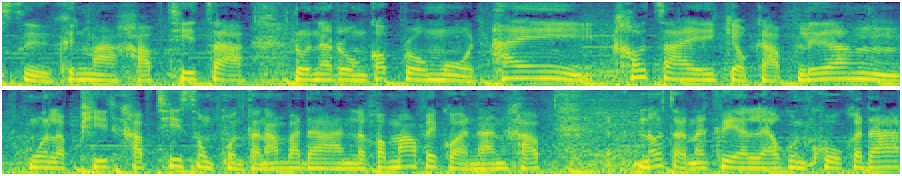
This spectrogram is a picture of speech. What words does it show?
ำสื่อขึ้นมาครับ ที่จะรณรงค์ก็โปรโมทให้เข้าใจเกี่ยวกับเรื่องมลพิษครับที่ส่งผลต่อน้ำบาดาลแล้วก็มากไปกว่านั้นครับนอกจากนักเรียนแล้วคุณครูก็ได้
